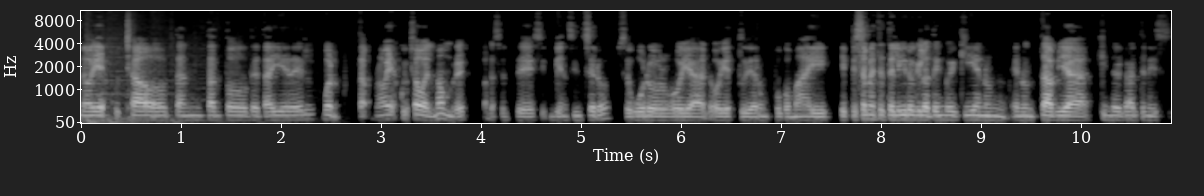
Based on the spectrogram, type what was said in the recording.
No había escuchado tan, tanto detalle de él. Bueno, no había escuchado el nombre, para serte bien sincero. Seguro lo voy a, voy a estudiar un poco más. Y, especialmente este libro que lo tengo aquí en un, en un tab ya, Kindergarten is,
